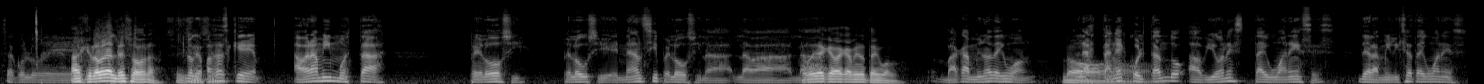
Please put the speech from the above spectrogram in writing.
O sea, con lo de Ah, quiero hablar de eso ahora. Sí, Lo sí, que sí. pasa es que ahora mismo está Pelosi, Pelosi, eh, Nancy Pelosi, la, la, la- No que va camino a Taiwán. va camino a Taiwán. No. La están escoltando aviones taiwaneses de la milicia taiwanesa.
